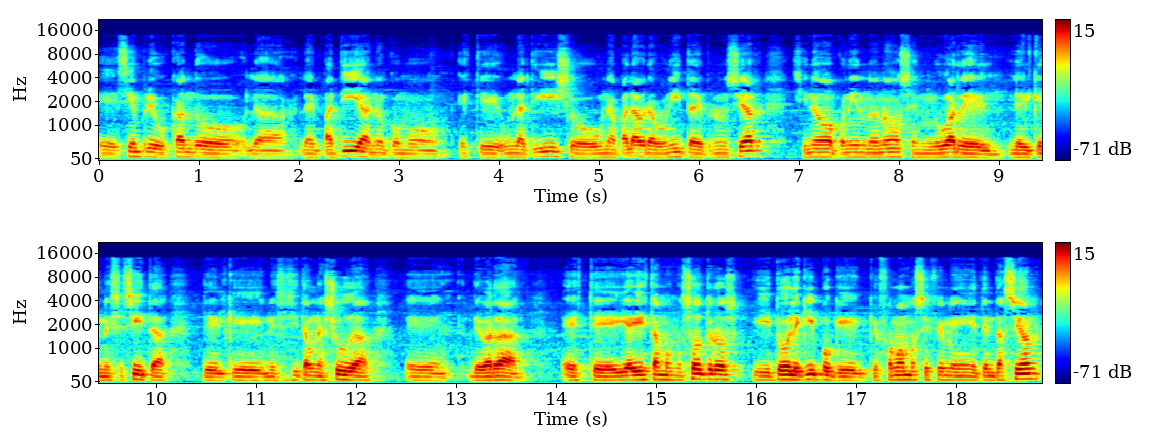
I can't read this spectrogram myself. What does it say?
Eh, siempre buscando la, empatía, no como este, un latiguillo o una palabra bonita de pronunciar, sino poniéndonos en lugar del, que necesita, del que necesita una ayuda eh, de verdad. Este, y ahí estamos nosotros y todo el equipo que, formamos FM Tentación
